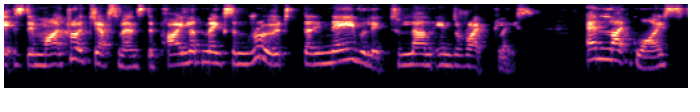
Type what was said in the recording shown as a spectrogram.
It's the micro adjustments the pilot makes en route that enable it to land in the right place and likewise,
